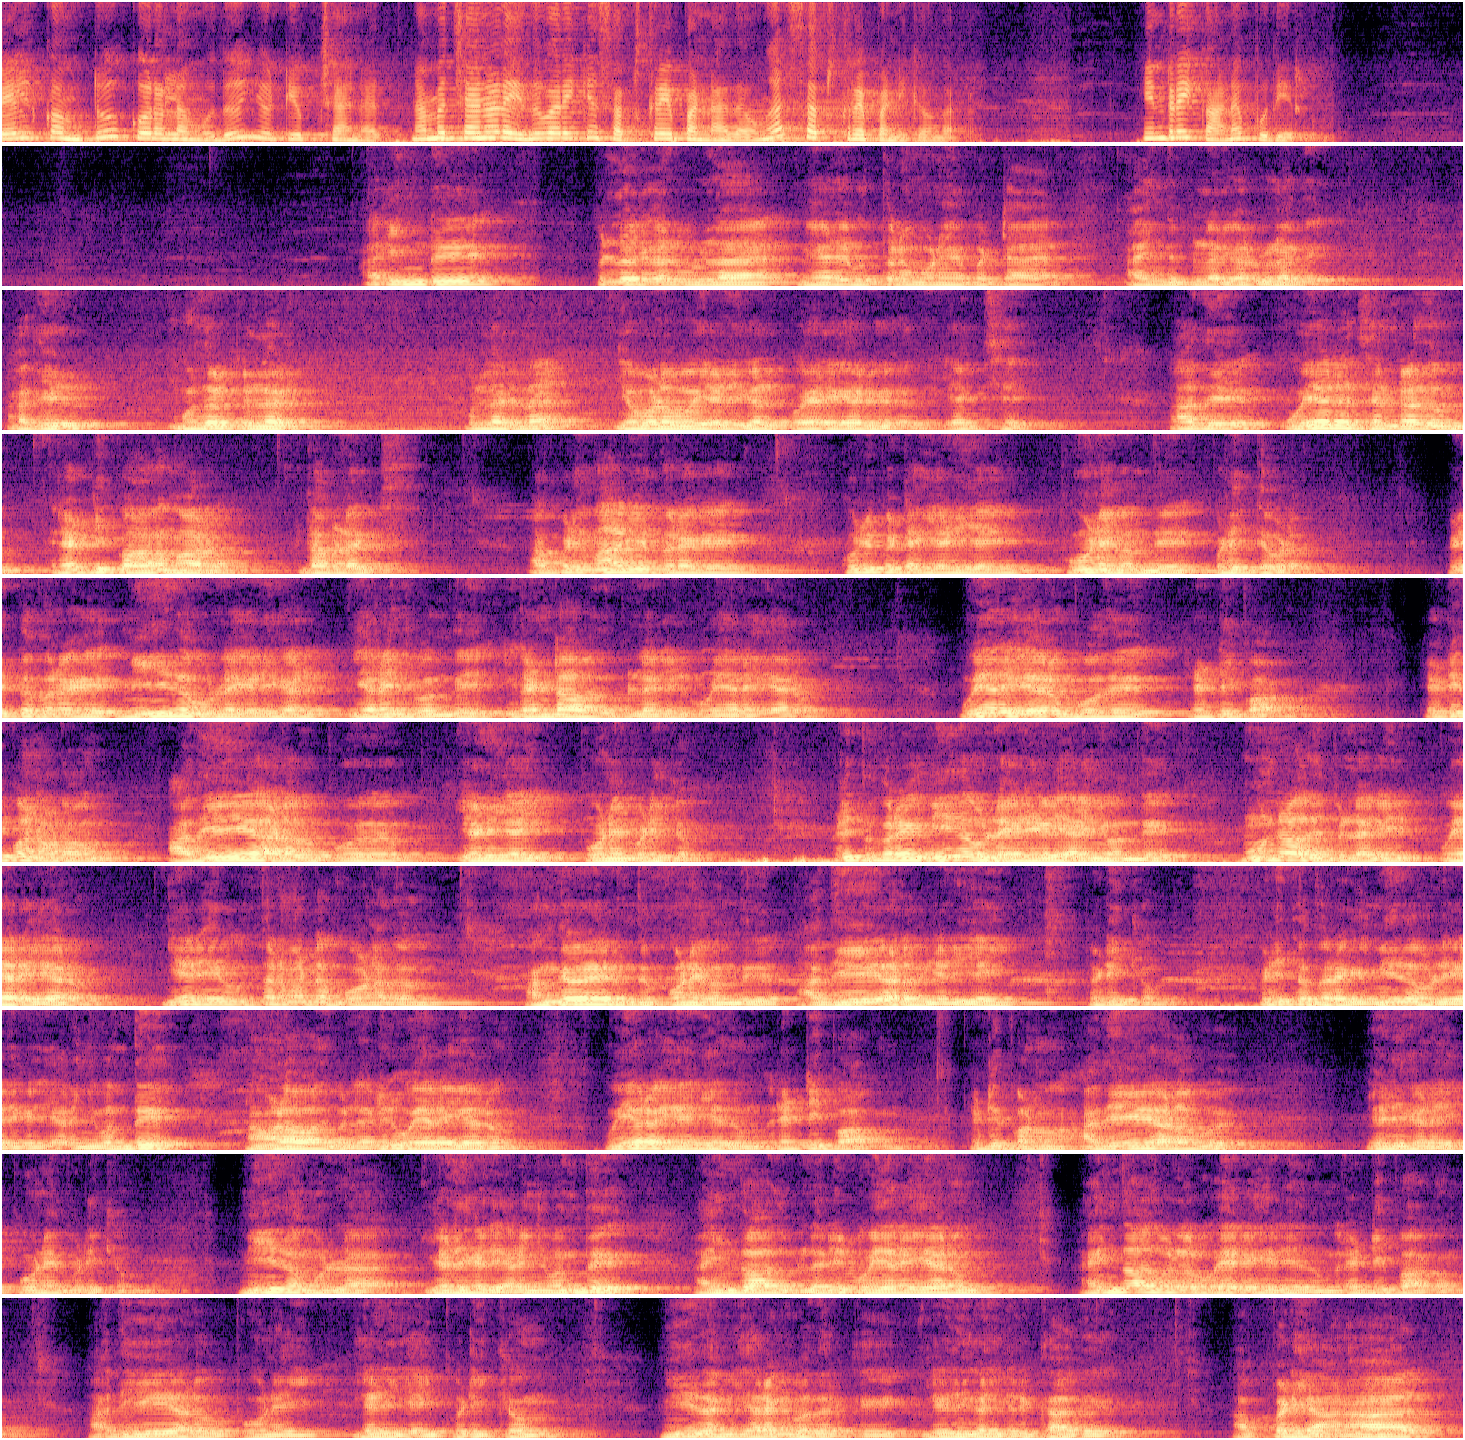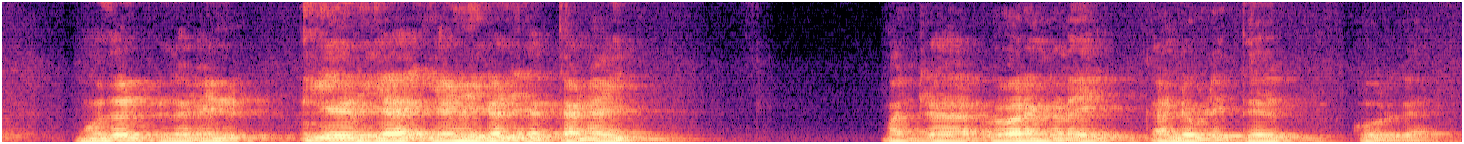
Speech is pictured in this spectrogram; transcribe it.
Welcome to Kuralamudhu YouTube channel நம்ம சேனலை இது வரைக்கும் சப்ஸ்கிரைப் பண்ணாதவங்க சப்ஸ்கிரைப் பண்ணிக்கோங்க. இன்றைக்கான புதிர். ஐந்து பில்லர்கள் உள்ள மேலே உத்தரம் புனையப்பட்ட ஐந்து பில்லர்கள் உள்ளது. அதில் முதல் பில்லர் பில்லரில் எவ்வளவோ எலிகள் உயர ஏறுகிறது. எக்ஸு அது உயர சென்றதும் இரட்டிப்பாக மாறும். டபுள் எக்ஸ் அப்படி மாறிய பிறகு குறிப்பிட்ட எலியை பூனை வந்து பிடித்துவிடும். பிடித்த பிறகு மீதம் உள்ள எலிகள் இறங்கி வந்து இரண்டாவது பில்லரில் உயர ஏறும். உயர ஏறும்போது ரெட்டிப்பாகும். ரெட்டிப்பானவுடன் அதே அளவு எலியை பூனை பிடிக்கும். பிடித்த பிறகு மீதம் உள்ள எலிகள் இறங்கி வந்து மூன்றாவது பில்லரில் உயர ஏறும். ஏறி உத்தரமட்டம் போனதும் அங்கவே இருந்து பூனை வந்து அதே அளவு எலியை பிடிக்கும். பிடித்த பிறகு மீதம் உள்ள எலிகள் இறங்கி வந்து நாலாவது பில்லரில் உயர ஏறும். உயர ஏறியதும் ரெட்டிப்பாகும். ரெட்டிப்பானும் அதே அளவு எலிகளை பூனை பிடிக்கும். மீதமுள்ள எலிகள் இறங்கி வந்து ஐந்தாவது பில்லரில் உயர ஏறும். ஐந்தாவது பிள்ளர் உயர ஏறியதும் ரெட்டிப்பாகும். அதே அளவு பூனை எலியை பிடிக்கும். மீதம் இறங்குவதற்கு எலிகள் இருக்காது. அப்படியானால் முதல் பில்லரில் ஏறிய எலிகள் எத்தனை? மற்ற விவரங்களை கண்டுபிடித்து கூறுக.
